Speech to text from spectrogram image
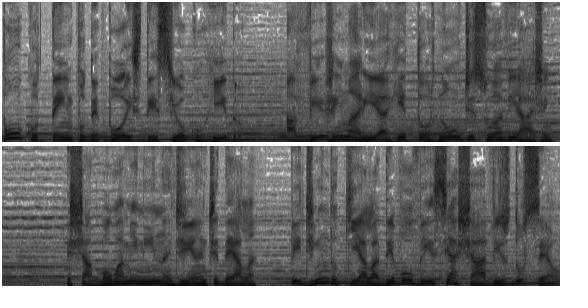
Pouco tempo depois desse ocorrido, a Virgem Maria retornou de sua viagem. Chamou a menina diante dela, pedindo que ela devolvesse as chaves do céu.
